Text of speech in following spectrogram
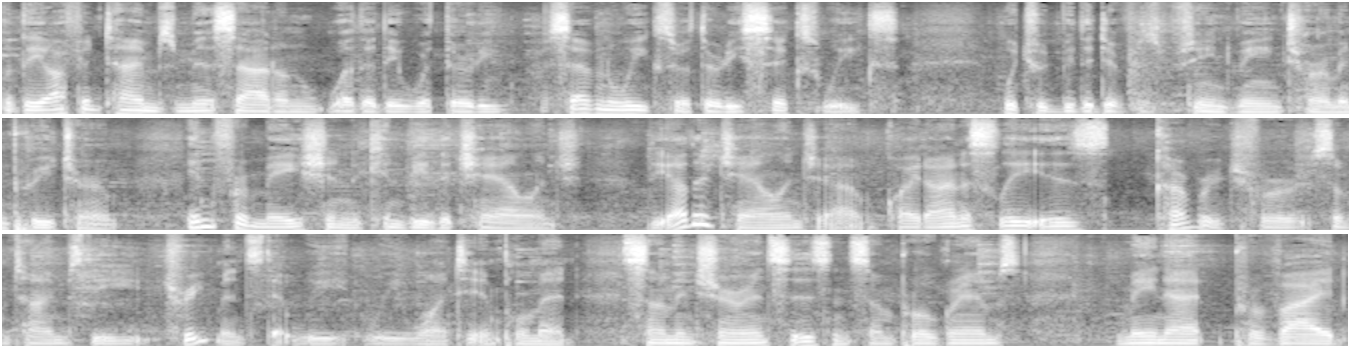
but they oftentimes miss out on whether they were 37 weeks or 36 weeks, which would be the difference between being term and preterm. Information can be the challenge. The other challenge, uh, quite honestly, is coverage for sometimes the treatments that we, we want to implement. Some insurances and some programs may not provide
